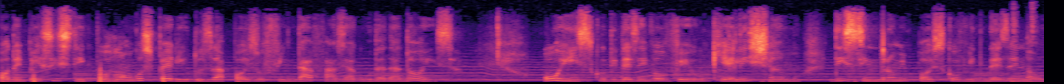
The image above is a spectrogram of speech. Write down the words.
podem persistir por longos períodos após o fim da fase aguda da doença o risco de desenvolver o que eles chamam de síndrome pós-Covid-19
